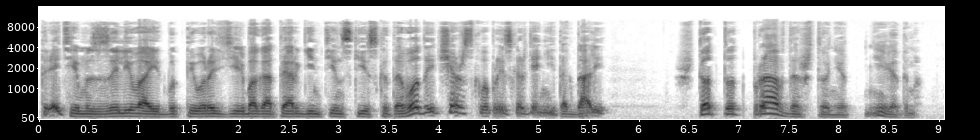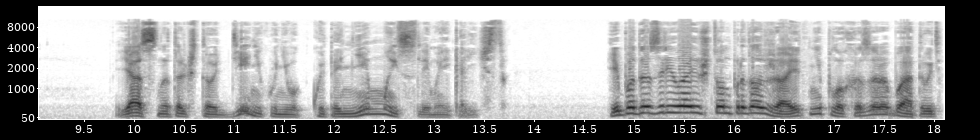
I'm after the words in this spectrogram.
третьим заливает, будто его родители богатые аргентинские скотоводы чешского происхождения и так далее. Что тут правда, что нет, неведомо. Ясно только, что денег у него какое-то немыслимое количество и подозреваю, что он продолжает неплохо зарабатывать,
